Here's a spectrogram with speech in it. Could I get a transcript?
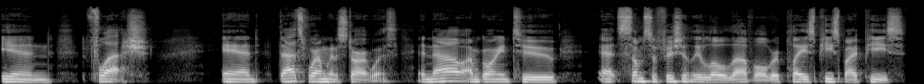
in flesh. And that's where I'm going to start with. And now I'm going to, at some sufficiently low level, replace piece by piece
